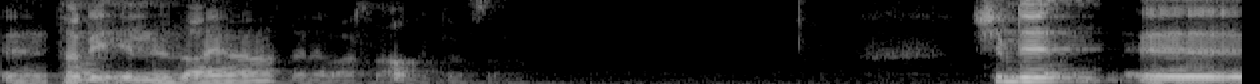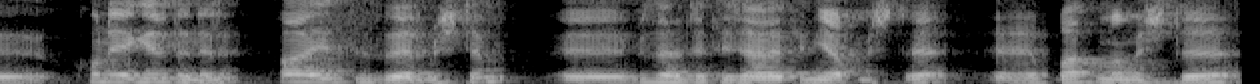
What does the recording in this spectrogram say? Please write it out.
Ee, tabii elinizde ayağınızda ne varsa aldıktan sonra. Şimdi e, konuya geri dönelim. Faizsiz vermiştim. E, güzelce ticaretini yapmıştı. E, batmamıştı.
